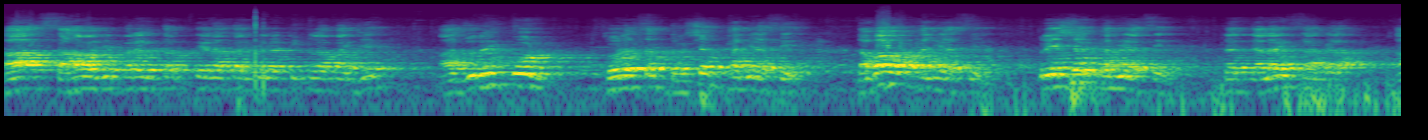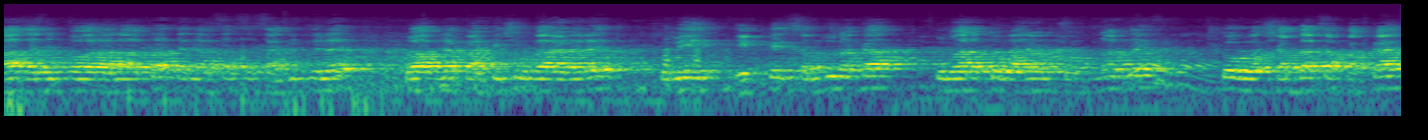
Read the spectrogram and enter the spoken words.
हा सहा वाजेपर्यंत तेरा तारखेला टिकला पाहिजे. अजूनही कोण थोडस दहशत खाली असेल दबावाखाली असेल प्रेशर खाली असेल तर त्यालाही सांगा. आज अजित पवार आला होता त्याने असं असं सांगितलेलं आहे. तो आपल्या पाठीशी उभा राहणार आहे. तुम्ही एकटे समजू नका. तुम्हाला तो वाऱ्यावर सुटणार नाही. तो शब्दाचा पक्का आहे.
